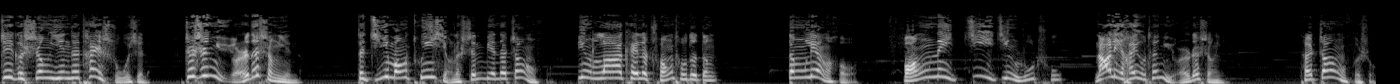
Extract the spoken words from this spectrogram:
这个声音他太熟悉了，这是女儿的声音呢。他急忙推醒了身边的丈夫，并拉开了床头的灯。灯亮后，房内寂静如初，哪里还有他女儿的声音？她丈夫说：“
